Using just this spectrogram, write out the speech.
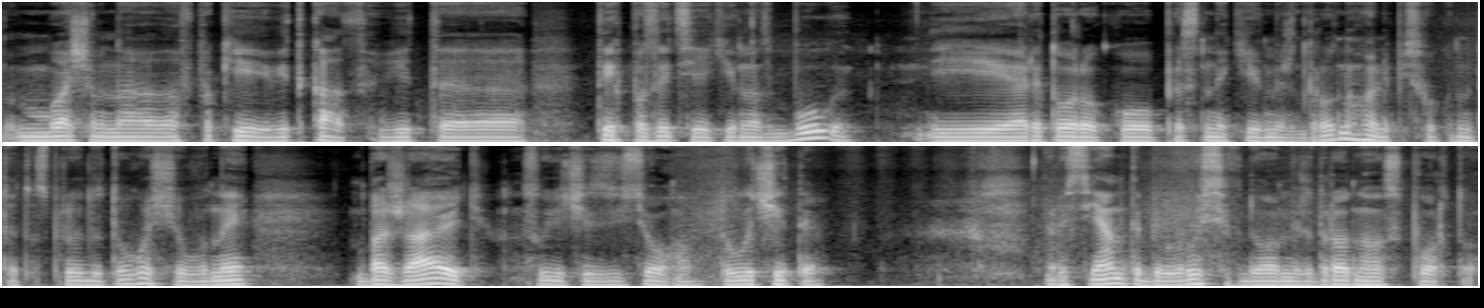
ми бачимо, навпаки відкат від е, тих позицій, які в нас були, і риторику представників Міжнародного олімпійського комітету з приводу того, що вони бажають, судячи з усього, долучити росіян та білорусів до міжнародного спорту.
